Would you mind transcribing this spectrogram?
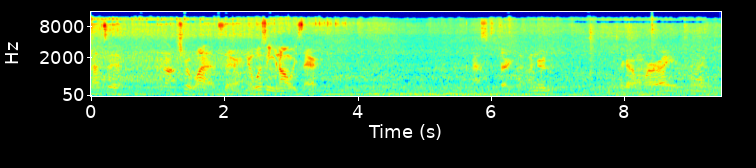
That's it. I'm not sure why that's there. And it wasn't even always there. That's just 3100. I got one more right.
